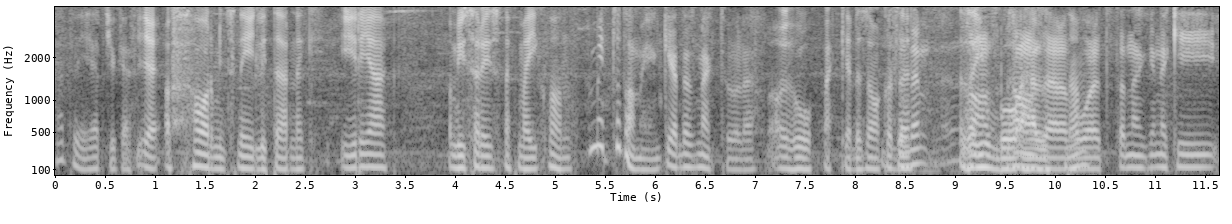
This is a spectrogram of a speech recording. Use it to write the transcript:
Hát mi értjük ezt. Ugye, az 34 liternek írják. A műszerésznek melyik van? Mit tudom én, kérdezd meg tőle. Oh, jó, megkérdezem akkor, de ez a Jumbo el, nem? volt, tehát neki, neki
